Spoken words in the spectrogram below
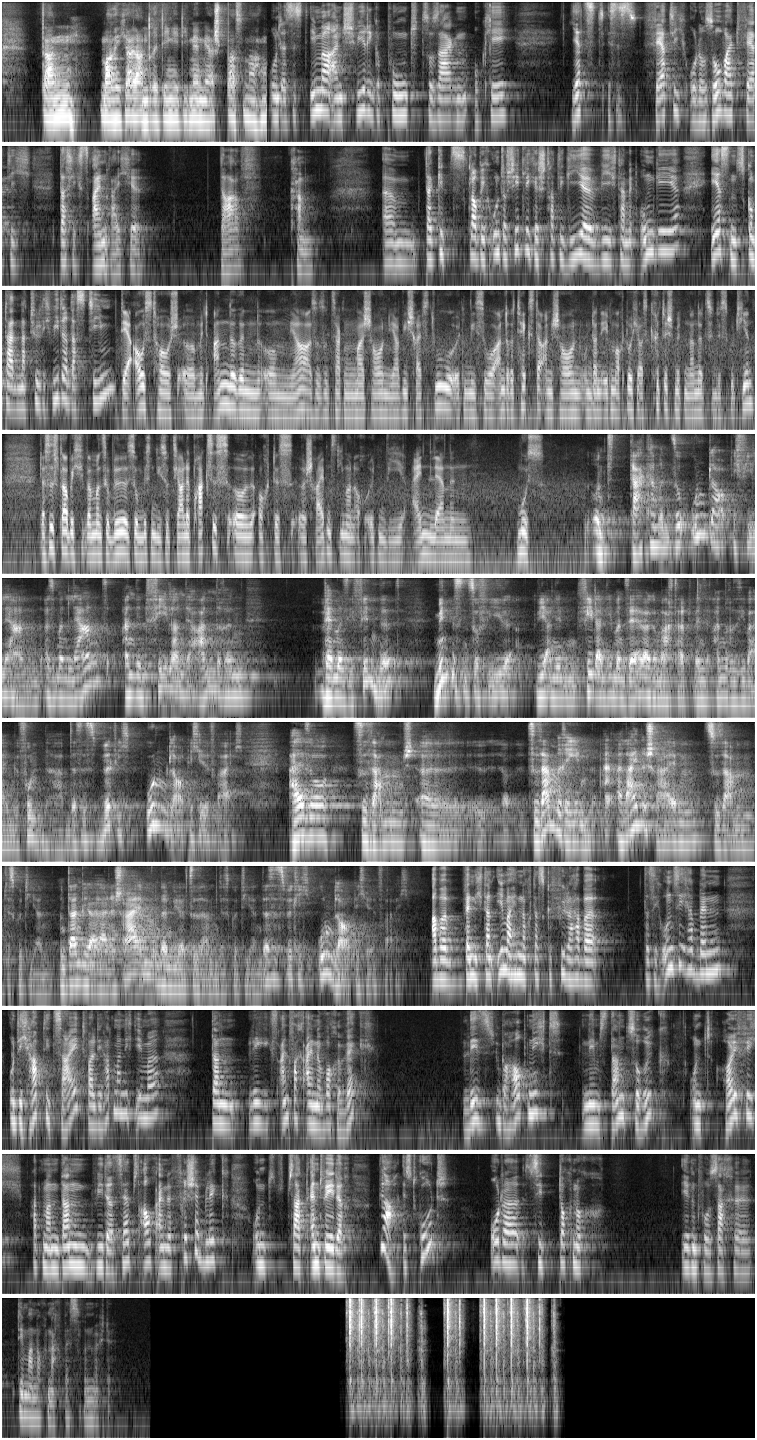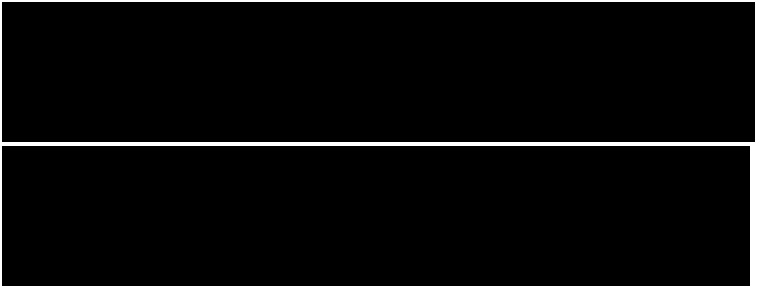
dann mache ich halt andere Dinge, die mir mehr Spaß machen. Und es ist immer ein schwieriger Punkt zu sagen, okay, jetzt ist es fertig oder so weit fertig, dass ich es einreiche darf, kann. Ähm, da gibt es, glaube ich, unterschiedliche Strategien, wie ich damit umgehe. Erstens kommt da natürlich wieder das Team. Der Austausch äh, mit anderen, ähm, ja, also sozusagen mal schauen, ja, wie schreibst du, irgendwie so andere Texte anschauen und dann eben auch durchaus kritisch miteinander zu diskutieren. Das ist, glaube ich, wenn man so will, so ein bisschen die soziale Praxis äh, auch des äh, Schreibens, die man auch irgendwie einlernen muss. Und da kann man so unglaublich viel lernen. Also man lernt an den Fehlern der anderen, wenn man sie findet, mindestens so viel wie an den Fehlern, die man selber gemacht hat, wenn andere sie bei einem gefunden haben. Das ist wirklich unglaublich hilfreich. Also zusammen, äh, zusammen reden, alleine schreiben, zusammen diskutieren. Und dann wieder alleine schreiben und dann wieder zusammen diskutieren. Das ist wirklich unglaublich hilfreich. Aber wenn ich dann immerhin noch das Gefühl habe, dass ich unsicher bin und ich habe die Zeit, weil die hat man nicht immer, dann lege ich es einfach eine Woche weg, lese es überhaupt nicht, nehme es dann zurück und häufig hat man dann wieder selbst auch einen frischen Blick und sagt entweder, ja, ist gut oder sieht doch noch irgendwo Sache, die man noch nachbessern möchte.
